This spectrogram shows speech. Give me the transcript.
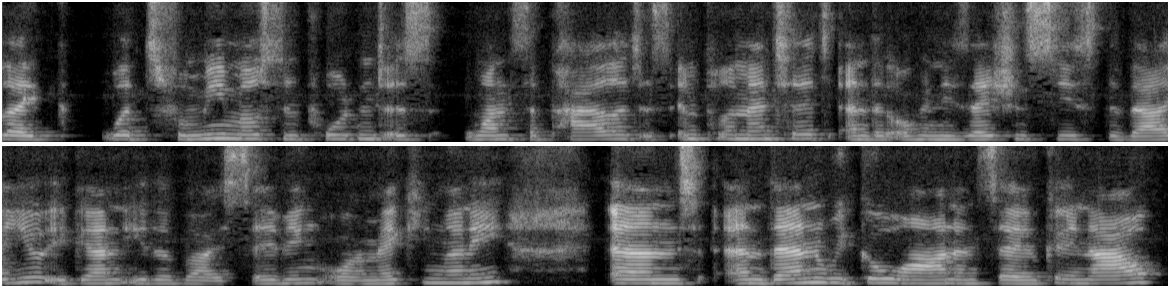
like what's for me most important is once the pilot is implemented and the organization sees the value again either by saving or making money and and then we go on and say okay now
